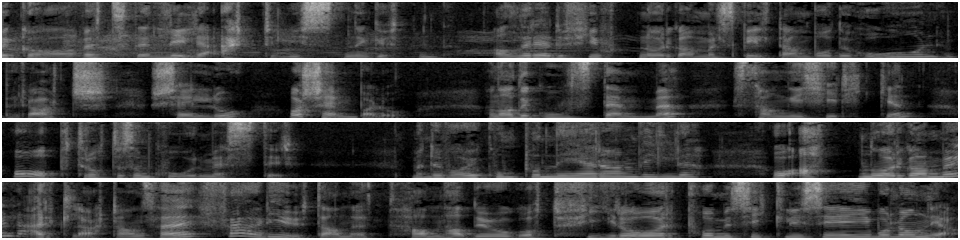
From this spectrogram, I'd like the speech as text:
Begavet, den lille ertelystne gutten. Allerede 14 år gammel spilte han både horn, bratsj, cello og cembalo. Han hadde god stemme, sang i kirken og opptrådte som kormester. Men det var jo komponere han ville, og 18 år gammel erklærte han seg ferdig utdannet. Han hadde jo gått fire år på musikklyseet i Bologna.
